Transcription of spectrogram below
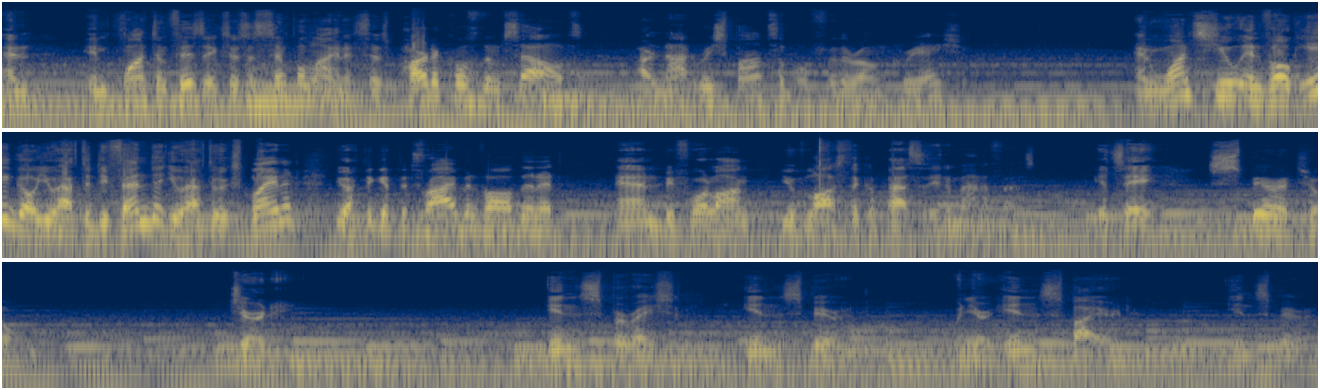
And in quantum physics, there's a simple line. It says, particles themselves are not responsible for their own creation. And once you invoke ego, you have to defend it, you have to explain it, you have to get the tribe involved in it, and before long, you've lost the capacity to manifest. It's a spiritual journey. Inspiration, in spirit. When you're inspired, in spirit.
